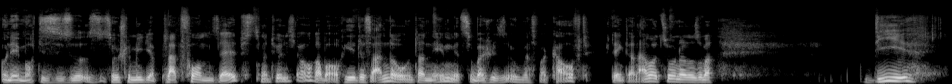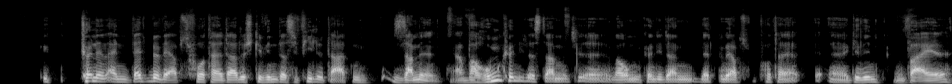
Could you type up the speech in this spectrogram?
und eben auch diese Social Media Plattformen selbst natürlich auch, aber auch jedes andere Unternehmen, jetzt zum Beispiel, irgendwas verkauft, ich denke an Amazon oder so, die können einen Wettbewerbsvorteil dadurch gewinnen, dass sie viele Daten sammeln. Ja, warum können die das damit, äh, warum können die dann einen Wettbewerbsvorteil äh, gewinnen? Weil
